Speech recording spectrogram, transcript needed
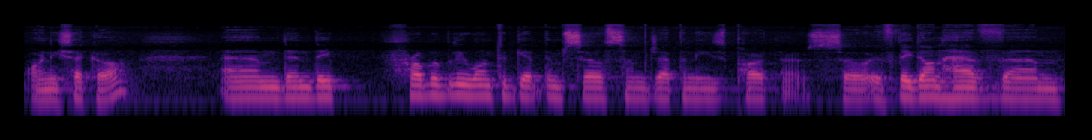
or Niseko, um, then they probably want to get themselves some Japanese partners. So if they don't have um,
